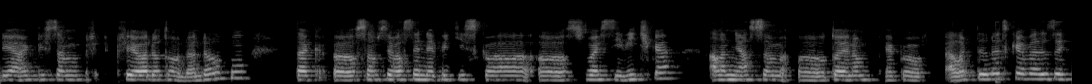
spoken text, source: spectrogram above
Já, když jsem přijela do toho Dandalku, tak uh, jsem si vlastně nevytiskla uh, svoje CV, ale měla jsem uh, to jenom jako v elektronické verzi,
